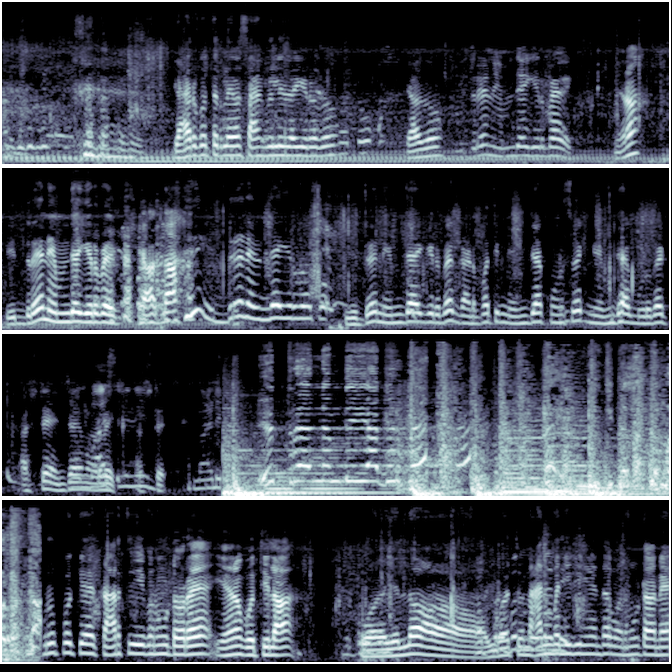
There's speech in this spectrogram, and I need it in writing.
ಯಾರು ಗೊತ್ತಿರಲ್ಲ ಯಾವ ಸಾಂಗ್ ರಿಲೀಸ್ ಆಗಿರೋದು? ಯಾವುದು? ಇದ್ರೆ ನೆಮ್ಮದಿಯಾಗಿರ್ಬೇಕು. ಏನೋ? ಇದ್ರೆ ನೆಮ್ಮದಿಯಾಗಿರ್ಬೇಕು ಯಾವ್ದಾ? ಇದ್ರೆ ನೆಮ್ಮದಿಯಾಗಿರ್ಬೇಕು ಇದ್ರೆ ನೆಮ್ಮದಿಯಾಗಿರ್ಬೇಕು ಗಣಪತಿ ನೆಮ್ಮದಿಯಾಗಿ ಕುಣಿಸ್ಬೇಕು ನೆಮ್ಮದಿಯಾಗಿ ಬಿಡ್ಬೇಕು. ಅಷ್ಟೇ ಎಂಜಾಯ್ ಮಾಡ್ಬೇಕು. ಅಷ್ಟೇ. ಇದ್ರೆ ಅಪರೂಪಕ್ಕೆ ಕಾರ್ತಿ ಬಂದ್ಬಿಟ್ಟವ್ರೆ ಏನೋ ಗೊತ್ತಿಲ್ಲ. ಎಲ್ಲೋ ಇವತ್ತು ನಾನು ಬಂದಿದ್ದೀನಿ ಅಂತ ಬಂದ್ಬಿಟ್ಟವನೆ.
